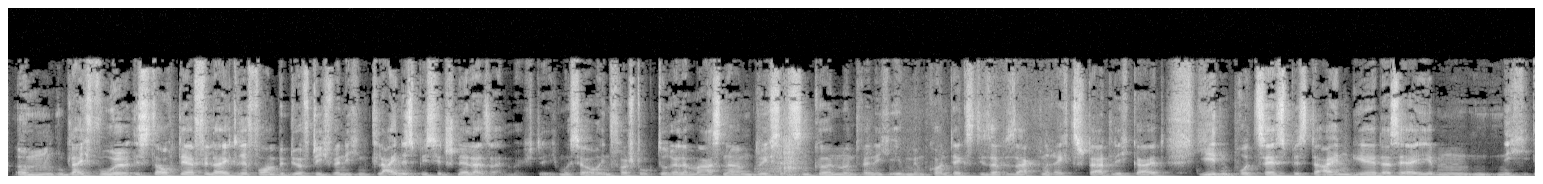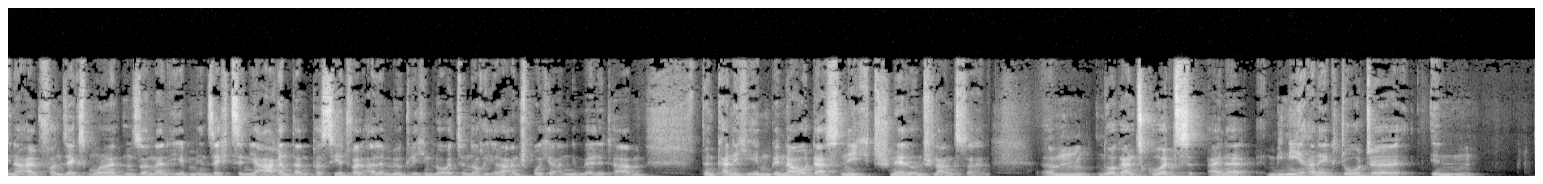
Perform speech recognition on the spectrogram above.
Ähm, gleichwohl ist auch der vielleicht reformbedürftig, wenn ich ein kleines bisschen schneller sein möchte. Ich muss ja auch infrastrukturelle Maßnahmen durchsetzen können und wenn ich eben im Kontext dieser besagten Rechtsstaatlichkeit jeden Prozess bis dahin gehe, dass er eben nicht innerhalb von sechs Monaten, sondern eben in 16 Jahren dann passiert, weil alle möglichen Leute noch ihre Ansprüche angemeldet haben, dann kann ich eben genau das nicht schnell und schlank sein. Ähm, nur ganz kurz eine Mini-Anekdote in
